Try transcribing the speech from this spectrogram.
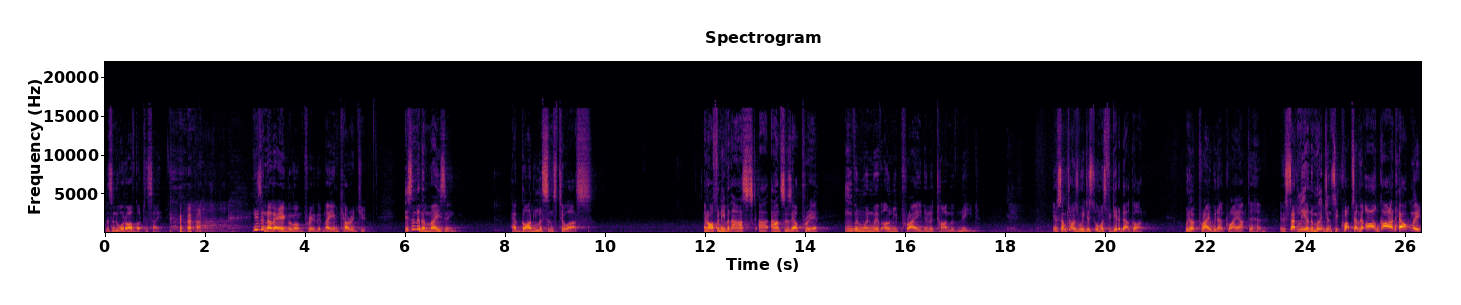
listen to what I've got to say. Here's another angle on prayer that may encourage you. Isn't it amazing how God listens to us and often even asks, uh, answers our prayer, even when we've only prayed in a time of need. You know, sometimes we just almost forget about God. We don't pray, we don't cry out to Him, and suddenly an emergency crops up. Oh, God, help me.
